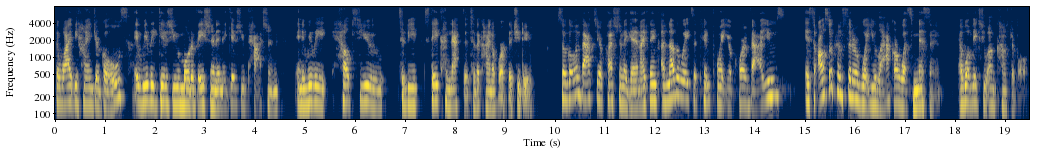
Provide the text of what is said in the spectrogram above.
the why behind your goals. It really gives you motivation and it gives you passion and it really helps you to be stay connected to the kind of work that you do. So, going back to your question again, I think another way to pinpoint your core values is to also consider what you lack or what's missing and what makes you uncomfortable.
